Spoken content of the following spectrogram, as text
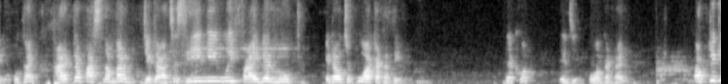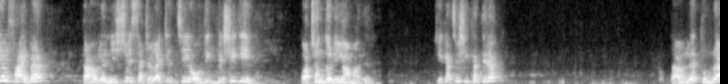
এটা কোথায়? আরেকটা পাঁচ নাম্বার যেটা আছে সিমি উই ফাইভ এর রুট এটা হচ্ছে কুয়াকাটাতে। দেখো, এই যে কুয়াকাটায়। অপটিক্যাল ফাইবার তাহলে নিশ্চয়ই স্যাটেলাইটের চেয়ে অধিক বেশি কি পছন্দনীয় আমাদের। ঠিক আছে, শিক্ষার্থীরা? তাহলে তোমরা,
